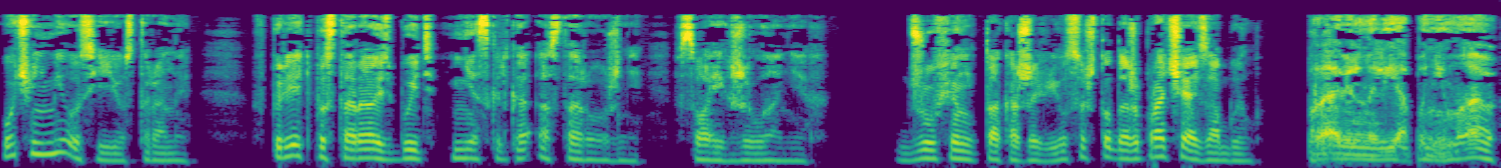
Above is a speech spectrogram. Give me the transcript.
Очень мило с ее стороны. Впредь постараюсь быть несколько осторожней в своих желаниях. Джуфин так оживился, что даже про чай забыл. Правильно ли я понимаю,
